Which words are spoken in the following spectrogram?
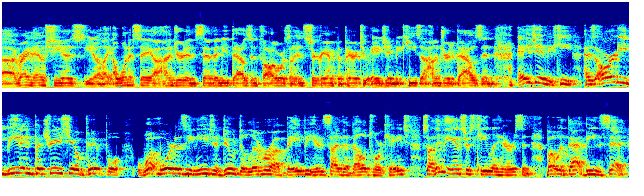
Uh, right now, she has, you know, like I want to say 170,000 followers on Instagram compared to AJ McKee's 100,000. AJ McKee has already beaten Patricio Pitbull. What more does he need to do? Deliver a baby inside the Bellator cage? So I think the answer is Kayla Harrison. But with that being said,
